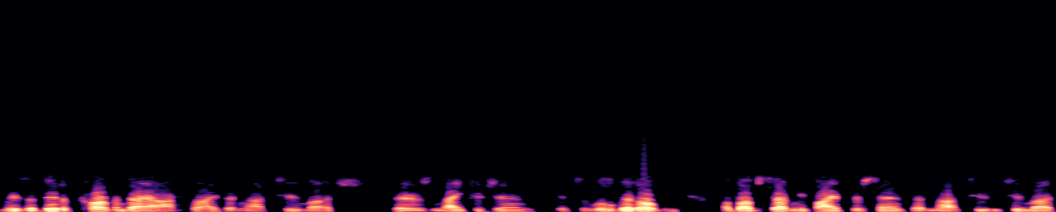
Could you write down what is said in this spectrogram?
there's a bit of carbon dioxide, but not too much. There's nitrogen. It's a little bit over, above 75%, but not too too much.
